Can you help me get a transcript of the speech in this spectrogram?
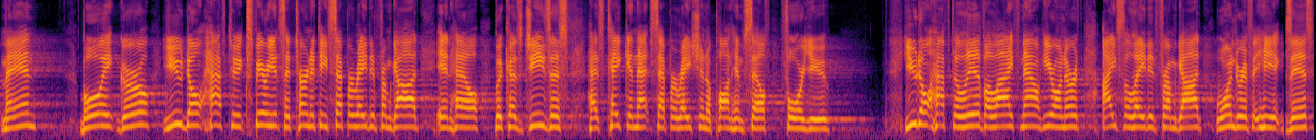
man, Boy, girl, you don't have to experience eternity separated from God in hell because Jesus has taken that separation upon himself for you. You don't have to live a life now here on earth isolated from God, wonder if He exists,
